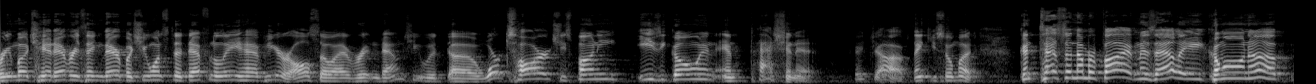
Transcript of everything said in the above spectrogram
Pretty much hit everything there, but she wants to definitely have here. Also, I have written down she would uh, works hard, she's funny, easygoing, and passionate. Great job. Thank you so much. Contestant number five, Miss Ellie, come on up.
